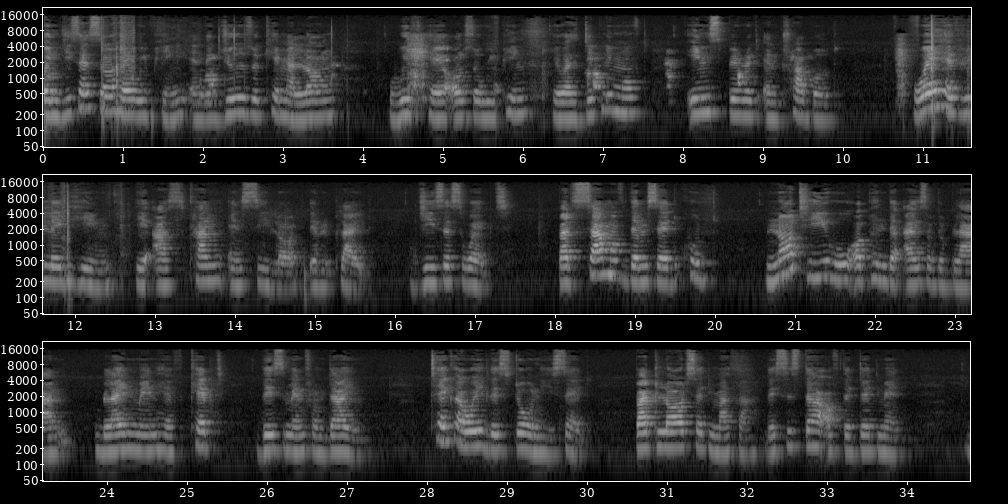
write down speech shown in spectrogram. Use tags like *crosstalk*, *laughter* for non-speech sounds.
When Jesus saw her weeping, and the Jews who came along with her also weeping, he was deeply moved in spirit and troubled. Where have you laid him? He asked. Come and see, Lord, they replied. Jesus wept. But some of them said, Could not he who opened the eyes of the blind, blind man have kept this man from dying? Take away the stone, he said. But Lord, said Martha, the sister of the dead man,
